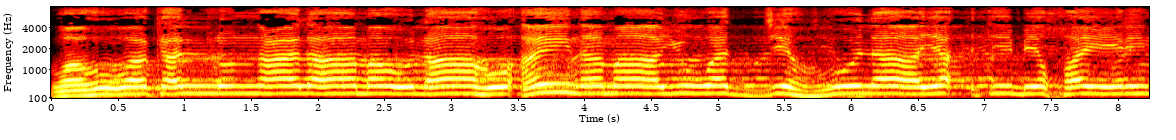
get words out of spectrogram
وهو كل على مولاه أينما يوجهه لا يأتي بخير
